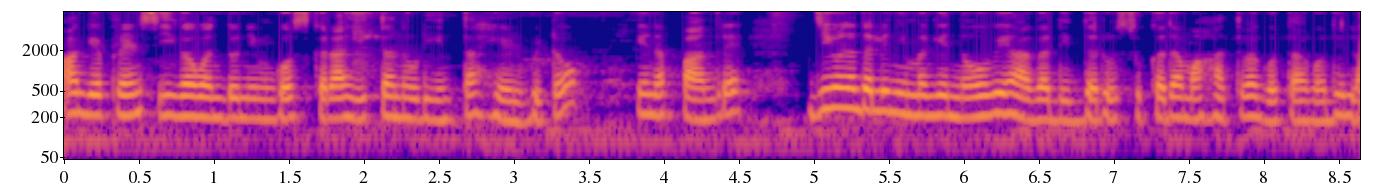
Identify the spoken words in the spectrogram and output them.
ಹಾಗೆ ಫ್ರೆಂಡ್ಸ್ ಈಗ ಒಂದು ನಿಮಗೋಸ್ಕರ ಹಿತ ನುಡಿ ಅಂತ ಹೇಳಿಬಿಟ್ಟು, ಏನಪ್ಪ ಅಂದರೆ ಜೀವನದಲ್ಲಿ ನಿಮಗೆ ನೋವೇ ಆಗದಿದ್ದರೂ ಸುಖದ ಮಹತ್ವ ಗೊತ್ತಾಗೋದಿಲ್ಲ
